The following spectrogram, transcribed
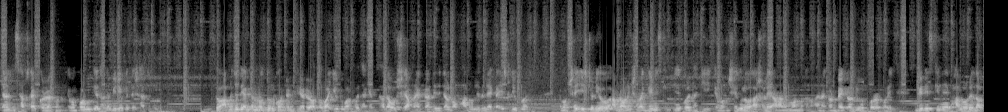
চ্যানেলটি সাবস্ক্রাইব করে রাখুন এবং পরবর্তী ধরনের ভিডিও পেতে সাহায্য করুন। তো আপনি যদি একজন নতুন কন্টেন্ট ক্রিয়েটর অথবা ইউটিউবার হয়ে থাকেন তাহলে অবশ্যই আপনার একটা ডিজিটাল বা ভালো লেভেলে একটা স্টুডিও প্রয়োজন এবং সেই স্টুডিও আমরা অনেক সময় গ্রিন স্ক্রিন দিয়ে করে থাকি এবং সেগুলো আসলে আমাদের মন মতন হয় না, কারণ ব্যাকগ্রাউন্ড রিমুভ করার পরে গ্রিন স্ক্রিনে ভালো রেজাল্ট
